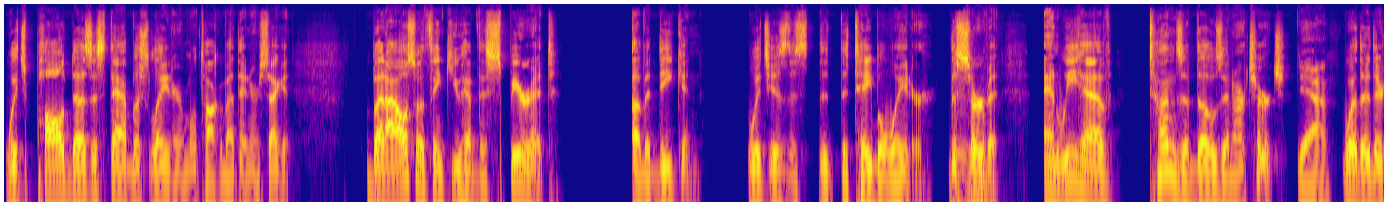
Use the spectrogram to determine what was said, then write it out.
which Paul does establish later, and we'll talk about that in a second. But I also think you have the spirit of a deacon, which is this, the, the table waiter, the Mhm. servant. And we have tons of those in our church Yeah. whether they're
